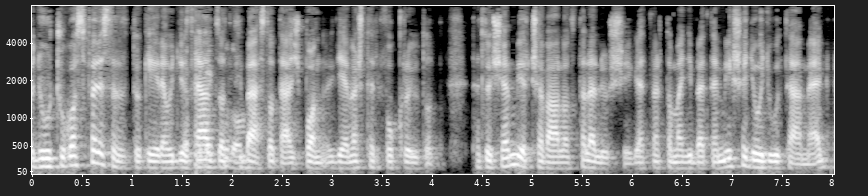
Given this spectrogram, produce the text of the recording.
A gyurcsuk azt fejlesztett tökére, hogy az áldozat hibáztatásban ugye mesteri fokra jutott. Tehát ő semmiért se vállalt felelősséget, mert amennyiben te mégse gyógyultál meg,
